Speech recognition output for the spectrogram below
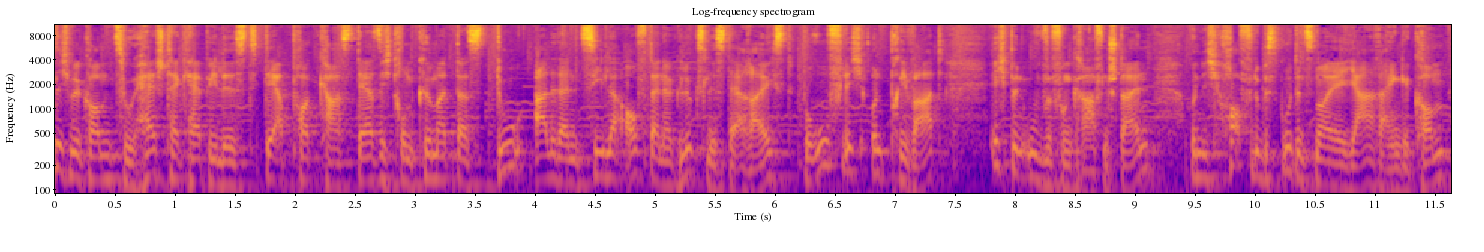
Herzlich willkommen zu Hashtag Happylist, der Podcast, der sich darum kümmert, dass du alle deine Ziele auf deiner Glücksliste erreichst, beruflich und privat. Ich bin Uwe von Grafenstein und ich hoffe, du bist gut ins neue Jahr reingekommen.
